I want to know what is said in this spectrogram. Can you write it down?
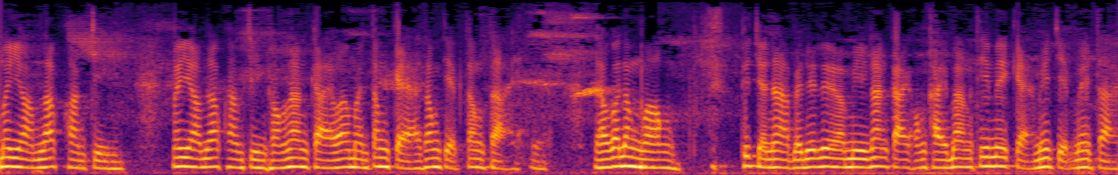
ไม่ยอมรับความจริง ไม่ยอมรับความจริงของร่างกายว่ามันต้องแก่ต้องเจ็บต้องตายเราก็ต้องมองพิจารณาไปเรื่อยๆมีร่างกายของใครบ้างที่ไม่แก่ไม่เจ็บไม่ตาย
